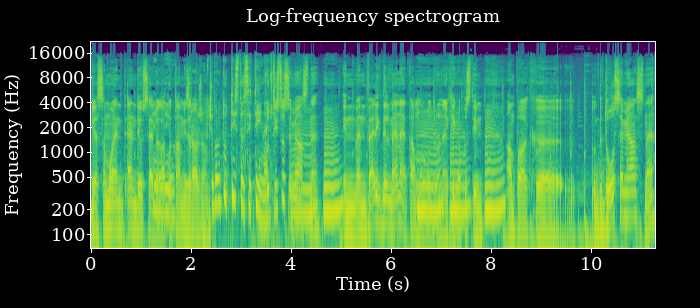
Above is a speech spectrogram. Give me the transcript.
Jaz samo en, en del sebe En lahko del. tam izražam. Čeprav tudi tisto si ti, ne? Tudi tisto sem jaz, ne. Mm, In en velik del mene je tam na odru, ne, ki ga pustim. mm. Ampak eh, kdo sem jaz, ne?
